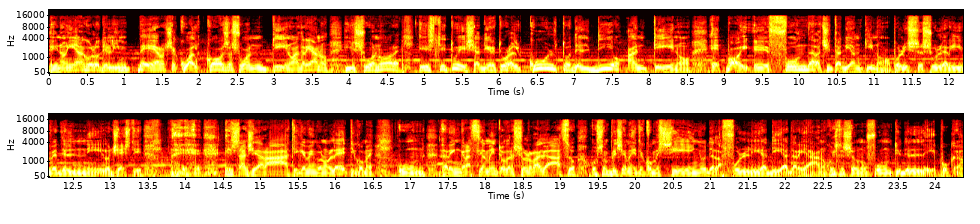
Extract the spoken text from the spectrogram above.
In ogni angolo dell'impero c'è qualcosa su Antino. Adriano, in suo onore, istituisce addirittura il culto del dio Antino e poi eh, fonda la città di Antinopolis sulle rive del Nilo. Gesti eh, esagerati che vengono letti come un ringraziamento sentimento verso il ragazzo o semplicemente come segno della follia di Adriano. Queste sono fonti dell'epoca.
